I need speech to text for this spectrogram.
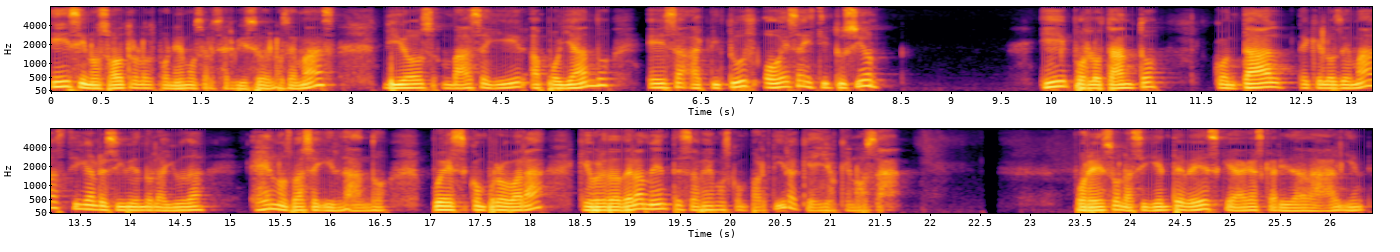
Y si nosotros los ponemos al servicio de los demás, Dios va a seguir apoyando esa actitud o esa institución. Y por lo tanto, con tal de que los demás sigan recibiendo la ayuda, Él nos va a seguir dando, pues comprobará que verdaderamente sabemos compartir aquello que nos da. Por eso la siguiente vez que hagas caridad a alguien,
